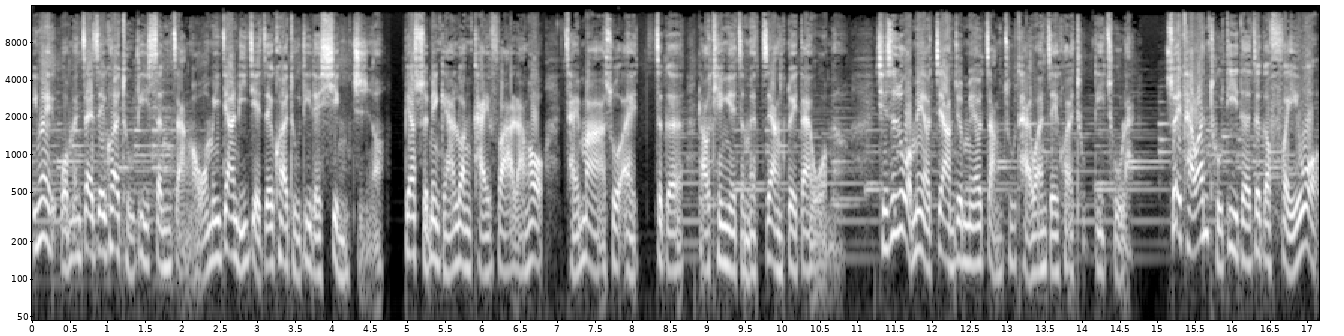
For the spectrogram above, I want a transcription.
因为我们在这块土地生长哦，我们一定要理解这块土地的性质哦，不要随便给它乱开发，然后才骂说，哎，这个老天爷怎么这样对待我们？其实如果没有这样，就没有长出台湾这块土地出来。所以台湾土地的这个肥沃，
